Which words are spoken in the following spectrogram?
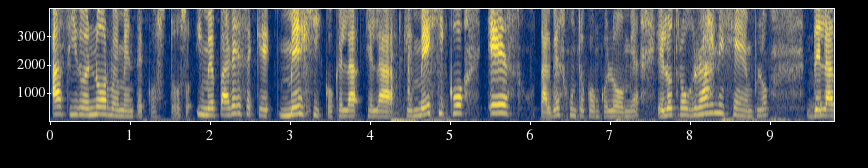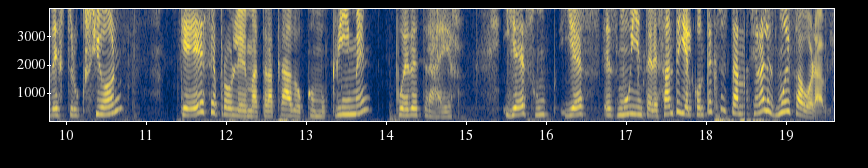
ha sido enormemente costoso. Y me parece que México, que, la, que, la, que México es tal vez junto con Colombia, el otro gran ejemplo de la destrucción que ese problema tratado como crimen puede traer. Y es, un, y es, es muy interesante y el contexto internacional es muy favorable.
